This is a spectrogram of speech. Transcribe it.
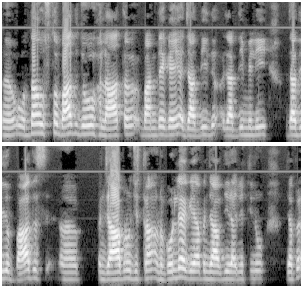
ਉਦਾਂ ਉਸ ਤੋਂ ਬਾਅਦ ਜੋ ਹਾਲਾਤ ਬਣਦੇ ਗਏ, ਆਜ਼ਾਦੀ ਆਜ਼ਾਦੀ ਮਿਲੀ, ਆਜ਼ਾਦੀ ਤੋਂ ਬਾਅਦ ਪੰਜਾਬ ਨੂੰ ਜਿਸ ਤਰ੍ਹਾਂ ਅਣਗੌਲਿਆ ਗਿਆ, ਪੰਜਾਬ ਦੀ ਰਾਜਨੀਤੀ ਨੂੰ ਜਾਂ ਫਿਰ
